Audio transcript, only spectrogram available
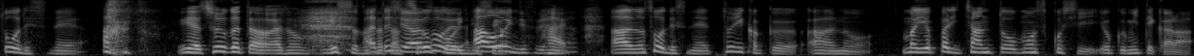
そうですね。いやそういう方はあのゲストの方はすごく多いんですよあ多いんですね。はい、あのそうですね。とにかくあのまあやっぱりちゃんともう少しよく見てから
